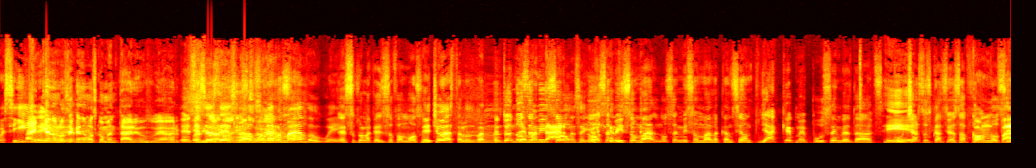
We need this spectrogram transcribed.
Pues sí, Ay, güey. que nos los dejen en los comentarios, güey. A ver, Ese ¿cuál es de eslabón famosa? armado, güey. Esa es con la que se hizo famoso. De hecho, hasta los van a Entonces no se, me demandar, hizo, no sé no qué. se me hizo mal, no se me hizo mal la canción. Ya que me puse en verdad a Sí. escuchar sus canciones a fondo, Compa, sí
